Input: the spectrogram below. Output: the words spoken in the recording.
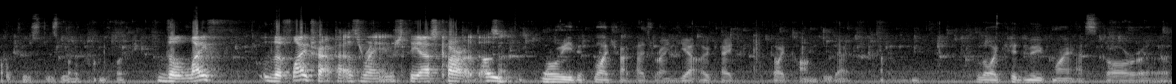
cultist as well. can't The life, the Flytrap has range, the Askara doesn't. Sorry, the flytrap has range. Yeah, okay. So I can't do that. Um, although I could move my Askara.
